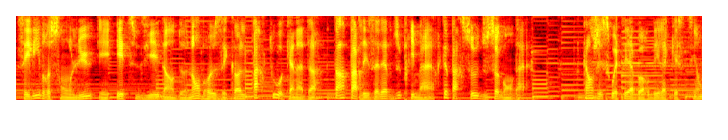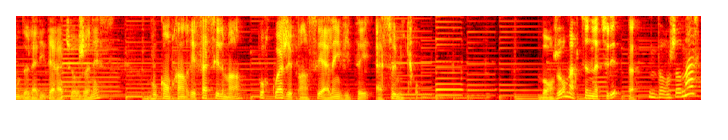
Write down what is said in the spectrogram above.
Ses livres sont lus et étudiés dans de nombreuses écoles partout au Canada, tant par les élèves du primaire que par ceux du secondaire. Quand j'ai souhaité aborder la question de la littérature jeunesse, vous comprendrez facilement pourquoi j'ai pensé à l'inviter à ce micro. Bonjour Martine Latulippe. Bonjour Marc.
